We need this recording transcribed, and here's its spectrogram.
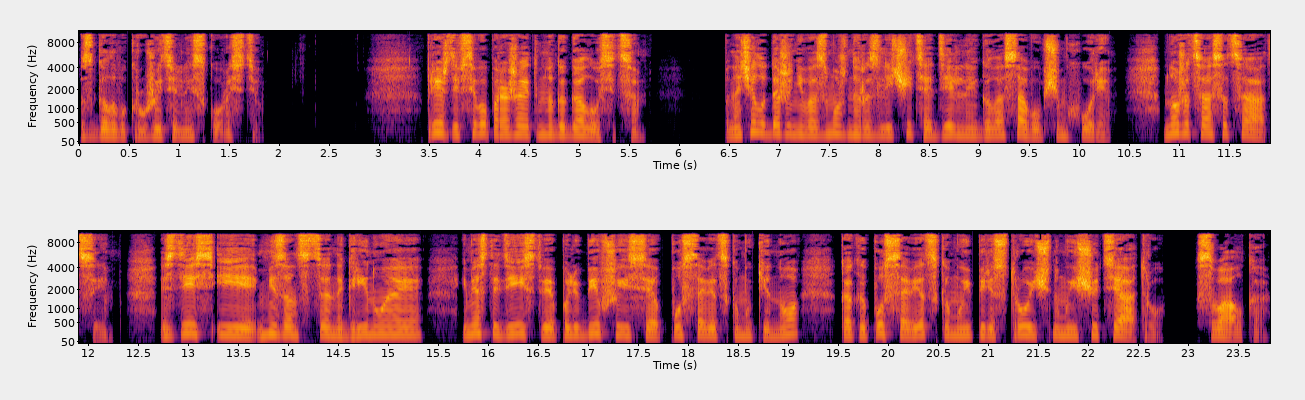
с головокружительной скоростью. Прежде всего поражает многоголосица. Поначалу даже невозможно различить отдельные голоса в общем хоре. Множатся ассоциации. Здесь и мизансцены Гринуэя, и место действия, полюбившиеся постсоветскому кино, как и постсоветскому и перестроечному еще театру. Свалка.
